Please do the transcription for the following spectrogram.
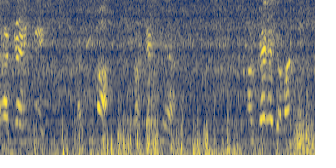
חכה איציק. קדימה, חכה שנייה. חכה רגע, בנצ'י.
